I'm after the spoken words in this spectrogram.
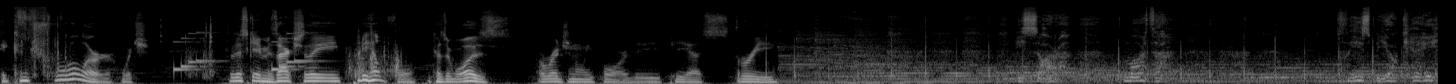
a controller, which for this game is actually pretty helpful because it was originally for the PS3. Isara, Martha, please be okay.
